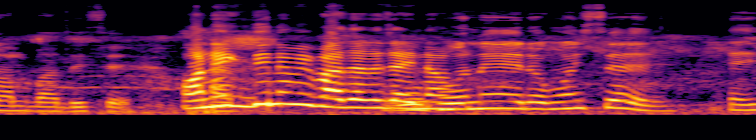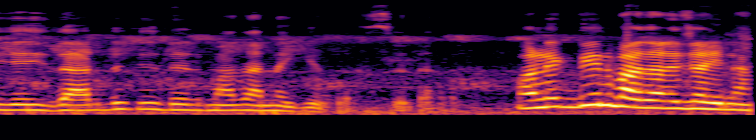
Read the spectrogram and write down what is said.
জল বাঁধিছে। অনেক দিন আমি বাজারে যাই না। ফোনে এরম হয়েছে এই যে যার দিকে মাজা নেগে যাচ্ছে দেখো। অনেক দিন বাজারে যাই না।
